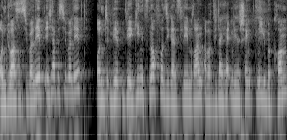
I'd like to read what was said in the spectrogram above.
Und du hast es überlebt, ich habe es überlebt und wir, wir gehen jetzt noch vor sie ganz Leben ran, aber vielleicht hätten wir das Geschenk nie bekommen.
